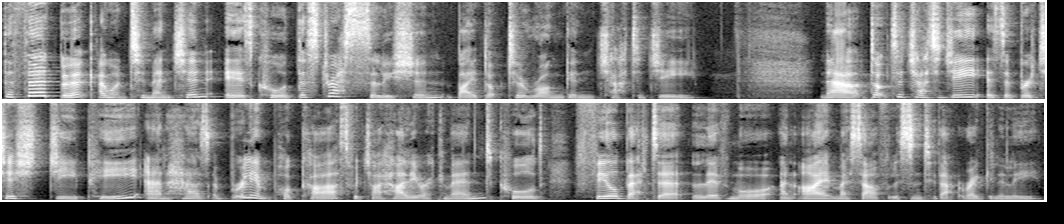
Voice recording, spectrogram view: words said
The third book I want to mention is called The Stress Solution by Dr. Rangan Chatterjee. Now, Dr. Chatterjee is a British GP and has a brilliant podcast, which I highly recommend, called Feel Better, Live More, and I myself listen to that regularly.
